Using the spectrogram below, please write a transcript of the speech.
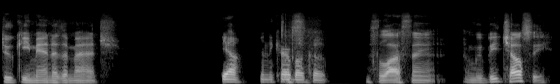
Dookie man of the match. Yeah, in the Carabao Cup. That's the last thing. And we beat Chelsea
